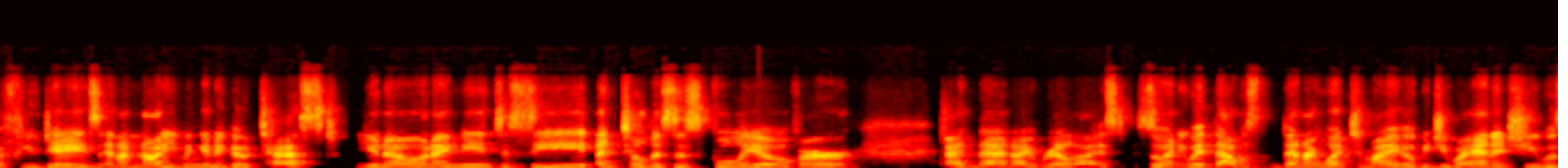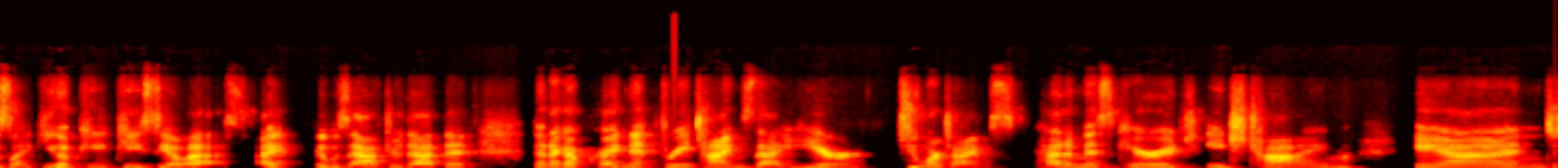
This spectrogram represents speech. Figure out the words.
a few days, and I'm not even going to go test. You know what I mean? To see until this is fully over. And then I realized. So anyway, that was then I went to my OBGYN and she was like, you have P- PCOS. I it was after that that then I got pregnant 3 times that year. Two more times. Had a miscarriage each time. And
